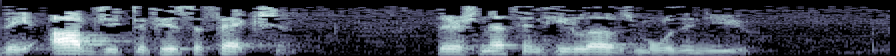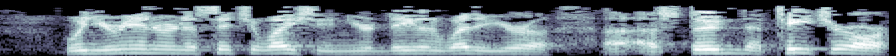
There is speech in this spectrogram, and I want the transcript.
the object of His affection. There's nothing He loves more than you. When you're entering a situation, and you're dealing, whether you're a, a student, a teacher, or,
